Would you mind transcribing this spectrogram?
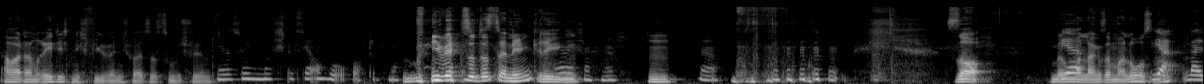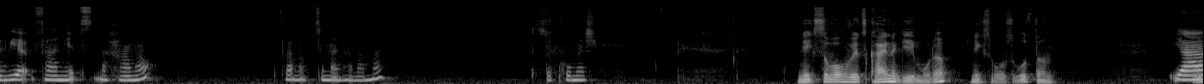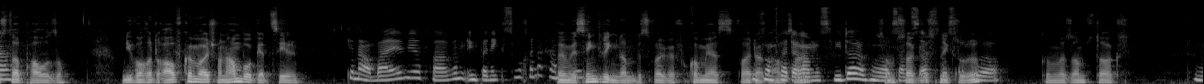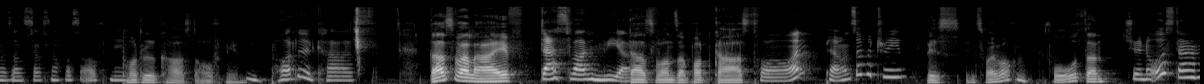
Aber dann rede ich nicht viel, wenn ich weiß, dass du mich filmst. Ja, deswegen muss ich das ja unbeobachtet machen. Wie willst du das denn Weiß hinkriegen? ich noch nicht. Ja. So, Wir- wir langsam mal los, ne? ja, weil wir fahren jetzt nach Hanau. Fahren noch zu meiner Mama. Das ist so komisch. Nächste Woche wird es keine geben, oder? Nächste Woche ist Ostern. Ja, Osterpause. Und die Woche drauf können wir euch von Hamburg erzählen. Genau, weil wir fahren übernächste Woche nach Wenn Hamburg. wir es hinkriegen, dann bis, weil wir kommen ja erst wir kommen Freitagabend. Freitagabend wieder, dann können wir Samstag Samstag ist nichts, oder? Ja, Können wir samstags können wir samstags noch was aufnehmen. Podcast aufnehmen. Podcast. Das war live. Das waren wir. Das war unser Podcast. Von Parents of a Dream. Bis in zwei Wochen. Frohe Ostern. Schöne Ostern.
